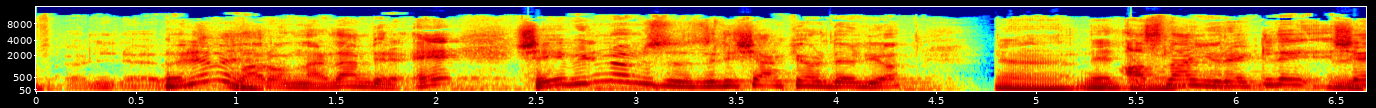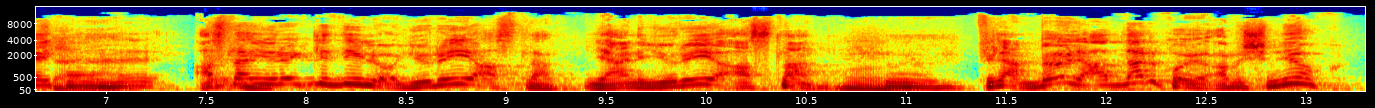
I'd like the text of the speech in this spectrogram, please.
Öyle mi? var onlardan biri. E şeyi bilmiyor musunuz? Richard Coeur de. Ha, o? Aslan yürekli şey. Aslan yürekli değil o. Yüreği aslan. Yani yüreği aslan. Filan böyle adlar koyuyor ama şimdi yok.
